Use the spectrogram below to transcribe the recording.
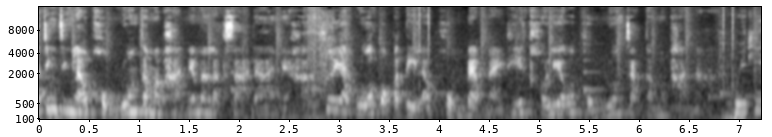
แล้วจริง ๆ แล้วผมร่วงกรรมพันธุ์เนี่ยมันรักษาได้ไหมคะ คืออยากรู้ว่าปกติแล้วผมแบบไหนที่เขาเรียกว่าผมร่วงจากกรรมพันธุ์นะคะวิธี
